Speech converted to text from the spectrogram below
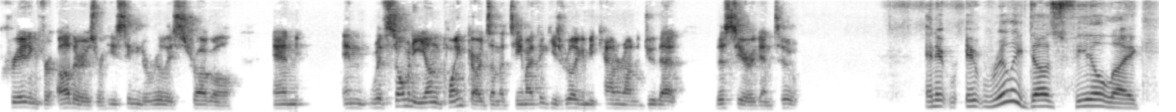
creating for others where he seemed to really struggle. And and with so many young point guards on the team, I think he's really going to be counted on to do that this year again too. And it it really does feel like,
